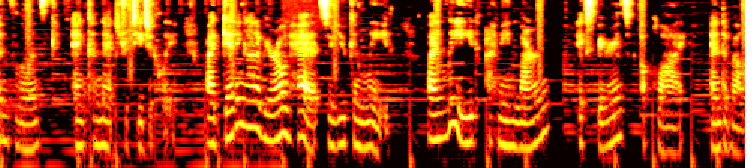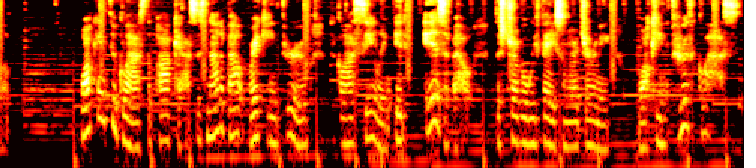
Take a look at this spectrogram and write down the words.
influence, and connect strategically by getting out of your own head so you can lead. By lead, I mean learn, experience, apply, and develop. Walking Through Glass, the podcast, is not about breaking through the glass ceiling. It is about the struggle we face on our journey walking through the glass.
